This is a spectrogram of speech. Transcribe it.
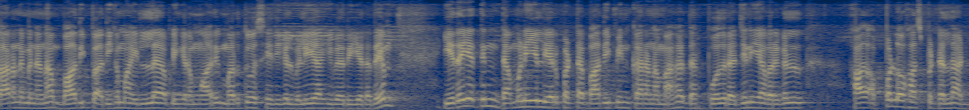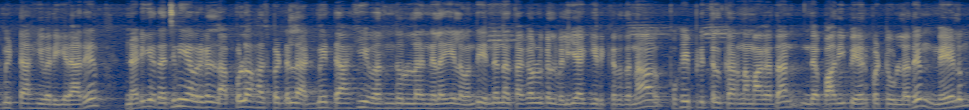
காரணம் என்னன்னா பாதிப்பு அதிகமாக இல்லை அப்படிங்கிற மாதிரி மருத்துவ செய்திகள் வெளியாகி வருகிறது. இதயத்தின் தமனியில் ஏற்பட்ட பாதிப்பின் காரணமாக தற்போது ரஜினி அவர்கள் ஹா- அப்பல்லோ ஹாஸ்பிட்டலில் அட்மிட் ஆகி வருகிறார். நடிகர் ரஜினி அவர்கள் அப்பல்லோ ஹாஸ்பிட்டலில் அட்மிட் ஆகி வந்துள்ள நிலையில் வந்து என்னென்ன தகவல்கள் வெளியாகி இருக்கிறதுனா புகைப்பிடித்தல் காரணமாக தான் இந்த பாதிப்பு ஏற்பட்டு உள்ளது மேலும்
